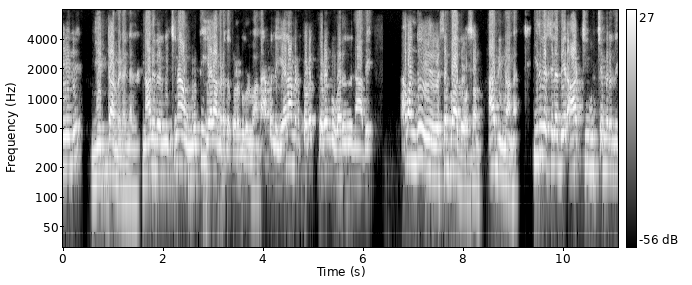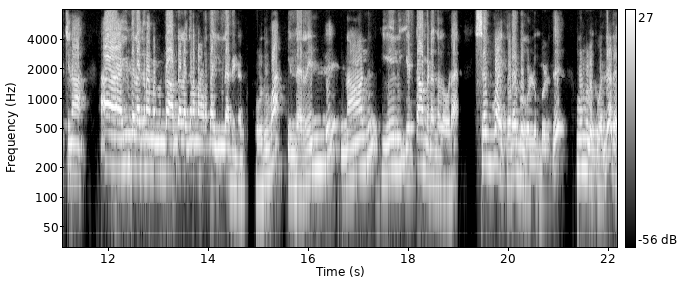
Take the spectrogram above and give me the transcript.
ஏழு எட்டாம் இடங்கள். நாலுல இருந்துச்சுன்னா அவங்களுக்கு ஏழாம் இடத்தை தொடர்பு கொள்வாங்க. அப்ப இந்த ஏழாம் இடத்தோட தொடர்பு வருதுனாவே வந்து செவ்வாய் தோஷம் அப்படின்னாங்க இதுல சில பேர் ஆட்சி உச்சம் இருந்துச்சுன்னா இந்த லக்னம் இருந்தா அந்த லக்னமா இருந்தா இல்ல அப்படின்றது பொதுவா இந்த ரெண்டு நாலு ஏழு எட்டாம் இடங்களோட செவ்வாய் தொடர்பு கொள்ளும் பொழுது உங்களுக்கு வந்து அதை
